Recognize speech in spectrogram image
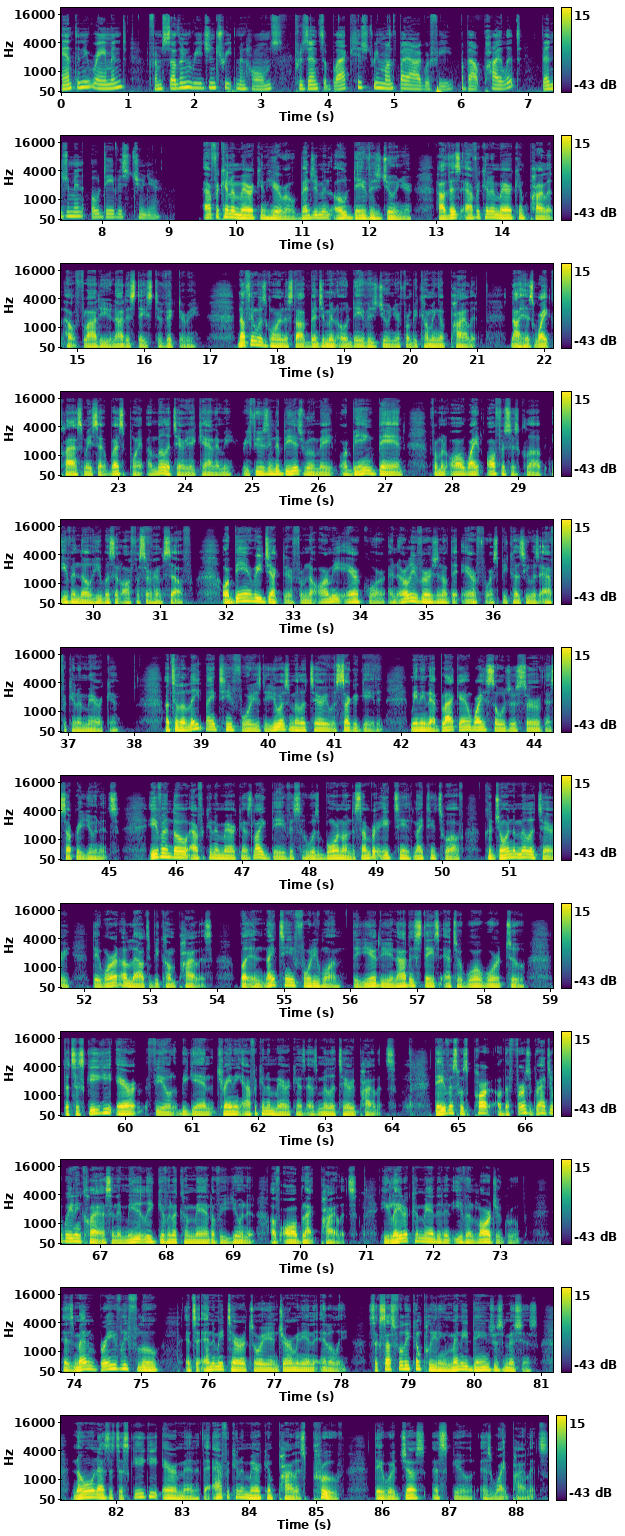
Anthony Raymond from Southern Region Treatment Homes presents a Black History Month biography about pilot Benjamin O. Davis Jr. African American hero Benjamin O. Davis Jr., how this African American pilot helped fly the United States to victory. Nothing was going to stop Benjamin O. Davis Jr. from becoming a pilot, not his white classmates at West Point, a military academy, refusing to be his roommate, or being banned from an all white officers club, even though he was an officer himself, or being rejected from the Army Air Corps, an early version of the Air Force, because he was African American. Until the late 1940s, the U.S. military was segregated, meaning that black and white soldiers served in separate units. Even though African Americans like Davis, who was born on December 18, 1912, could join the military, they weren't allowed to become pilots. But in 1941, the year the United States entered World War II, the Tuskegee Airfield began training African Americans as military pilots. Davis was part of the first graduating class and immediately given a command of a unit of all black pilots. He later commanded an even larger group. His men bravely flew into enemy territory in Germany and Italy, successfully completing many dangerous missions. Known as the Tuskegee Airmen, the African American pilots proved they were just as skilled as white pilots.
